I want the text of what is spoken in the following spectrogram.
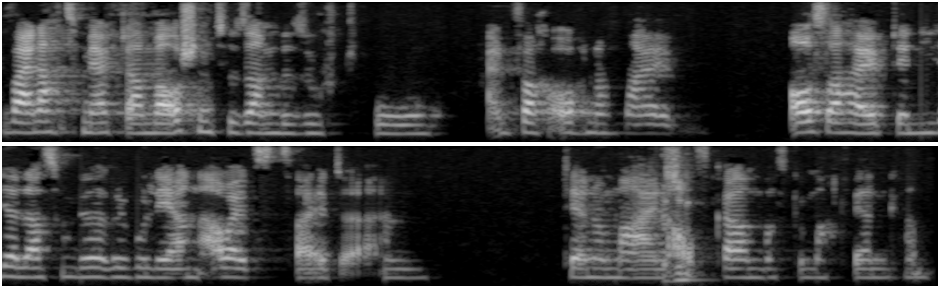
Weihnachtsmärkte haben wir auch schon zusammen besucht, wo einfach auch nochmal außerhalb der Niederlassung der regulären Arbeitszeit ähm, der normalen also, Aufgaben was gemacht werden kann.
